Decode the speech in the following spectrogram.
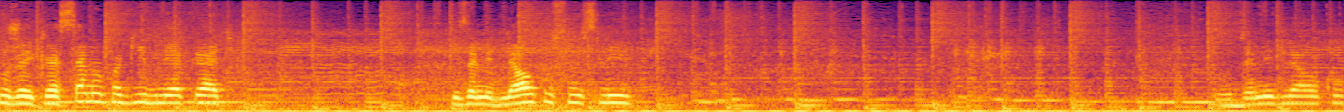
Тут уже и КСМы погибли опять. И замедлялку снесли. Тут замедлялку.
